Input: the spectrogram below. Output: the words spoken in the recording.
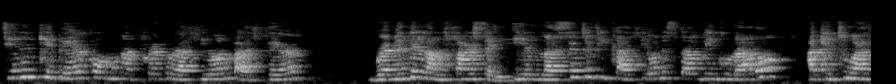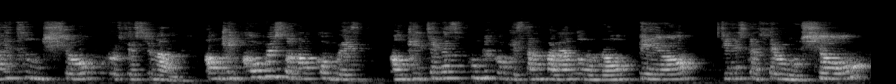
tienen que ver con una preparación para hacer realmente lanzarse. Y la certificación está vinculado a que tú haces un show profesional. Aunque cobres o no cobres, aunque tengas público que están pagando o no, pero tienes que hacer un show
